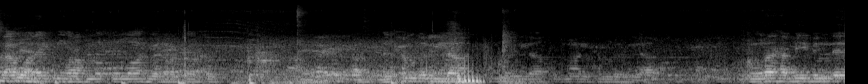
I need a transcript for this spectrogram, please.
السلام عليكم ورحمة الله وبركاته الحمد لله الحمد لله ثم الحمد لله നൂറ ഹബീബിൻ്റെ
